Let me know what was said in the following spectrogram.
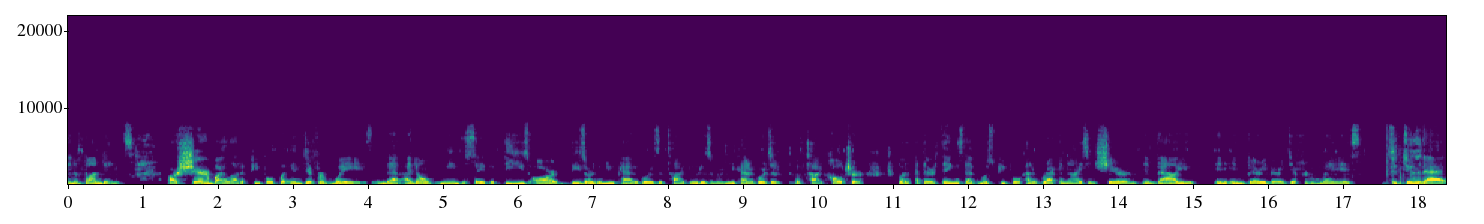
in abundance are shared by a lot of people, but in different ways. And that I don't mean to say that these are these are the new categories of Thai Buddhism or new categories of, of Thai culture, but that there are things that most people kind of recognize and share and, and value in, in very, very different ways. To do that,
